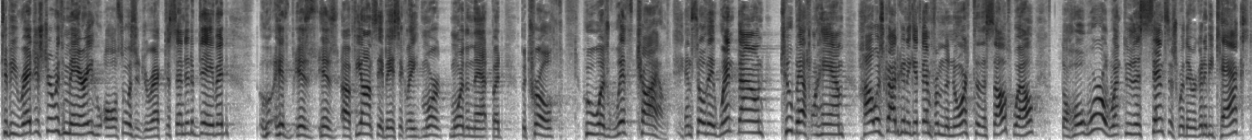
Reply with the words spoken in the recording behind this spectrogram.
to be registered with Mary, who also was a direct descendant of David, who, his, his, his uh, fiance, basically, more, more than that, but betrothed, who was with child. And so they went down to Bethlehem. How was God going to get them from the north to the south? Well, the whole world went through this census where they were going to be taxed.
